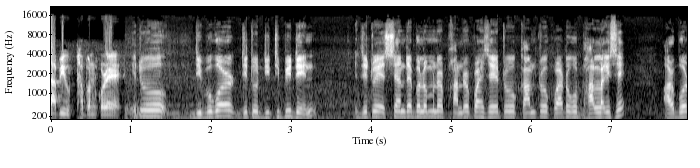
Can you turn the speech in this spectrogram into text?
দাবী উত্থাপন কৰে। এইটো ডিব্ৰুগড় যিটো ডি টি পি ড্ৰেইন যিটো এছিয়ান ডেভেলপমেণ্টৰ ফাণ্ডৰ পৰা আহিছে এইটো কামটো কৰাটো খুব ভাল লাগিছে আৰু বৰ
